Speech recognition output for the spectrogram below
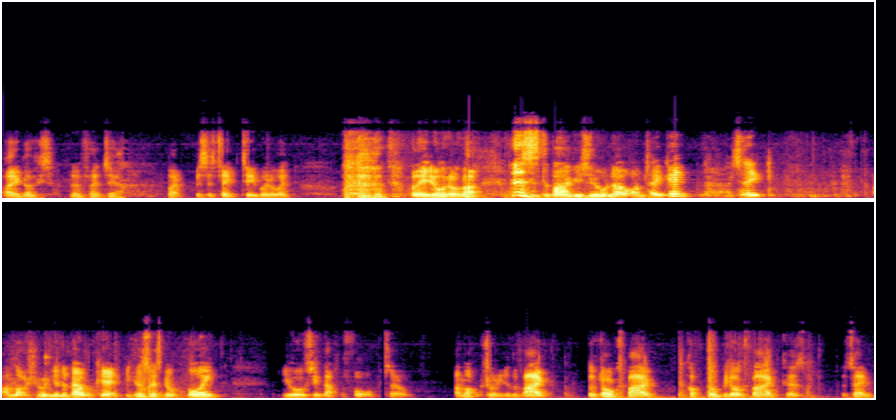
Hi guys, no offence here. Right, this is take two by the way. but you don't know that. This is the bag as you all know I'm taking. I take. I'm not showing you the belt kit because there's no point. You've all seen that before, so I'm not showing you the bag, the dog's bag, the dopey dog's bag, because the same.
